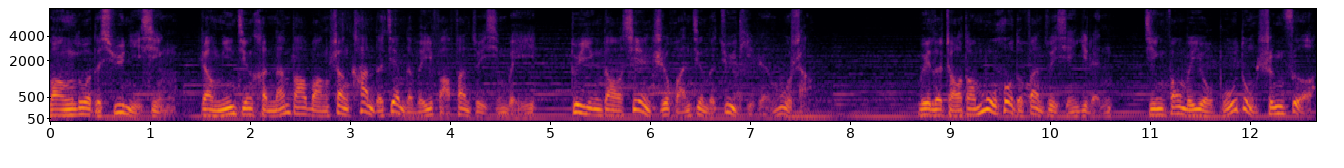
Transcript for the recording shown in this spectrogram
网络的虚拟性让民警很难把网上看得见的违法犯罪行为对应到现实环境的具体人物上。为了找到幕后的犯罪嫌疑人，警方唯有不动声色，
